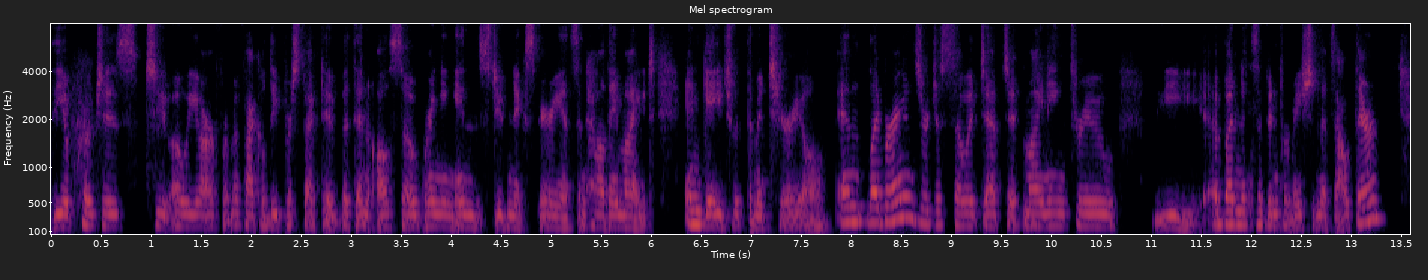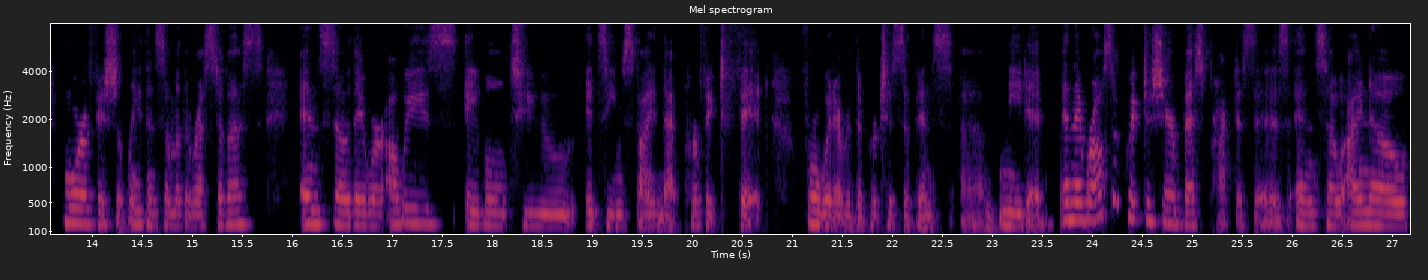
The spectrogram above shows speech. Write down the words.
the approaches to OER from a faculty perspective, but then also bringing in the student experience and how they might engage with the material. And librarians are just so adept at mining through the abundance of information that's out there more efficiently than some of the rest of us. And so they were always able to, it seems, find that perfect fit for whatever the participants um, needed. And they were also quick to share best practices. And so I know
